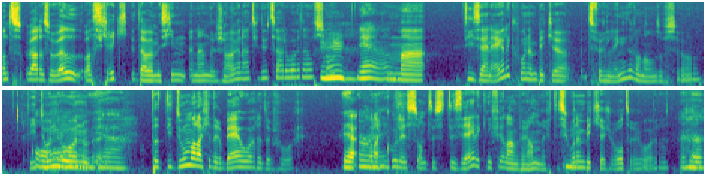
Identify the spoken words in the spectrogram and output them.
Want we hadden zowel wat schrik dat we misschien een ander genre uitgeduwd zouden worden of zo. Mhm. Ja, wel. Maar die zijn eigenlijk gewoon een beetje het verlengde van ons of zo. Die Oh. doen gewoon... eh, Ja. dat, die doen wat je erbij hoorde ervoor. Ja. Wat cool is, want het is, het is eigenlijk niet veel aan veranderd. Het is Mhm. gewoon een beetje groter geworden. Uh-huh.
